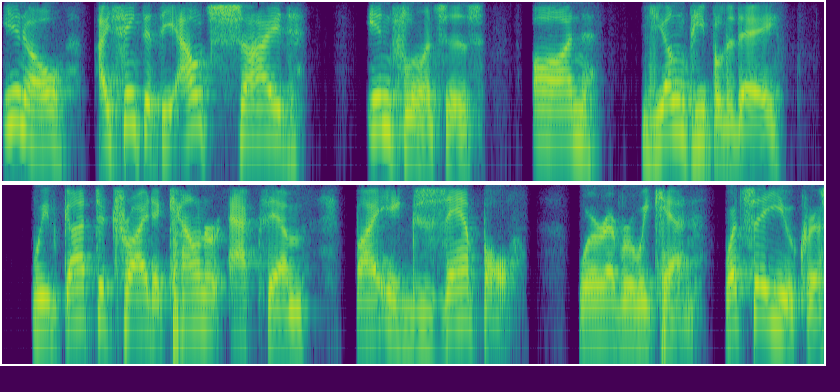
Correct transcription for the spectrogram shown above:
you know, I think that the outside influences on young people today, we've got to try to counteract them by example wherever we can. What say you, Chris?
